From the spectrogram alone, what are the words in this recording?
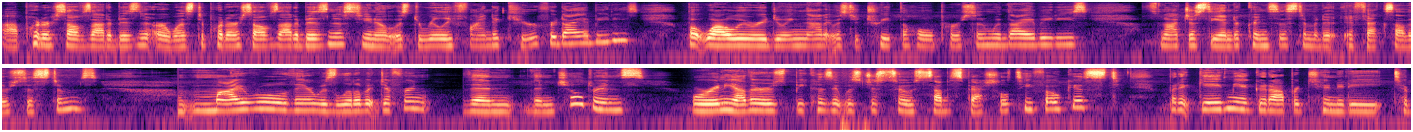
uh, put ourselves out of business, or was to put ourselves out of business. You know, it was to really find a cure for diabetes. But while we were doing that, it was to treat the whole person with diabetes. It's not just the endocrine system, it affects other systems. My role there was a little bit different than, than children's or any others because it was just so subspecialty focused. But it gave me a good opportunity to,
